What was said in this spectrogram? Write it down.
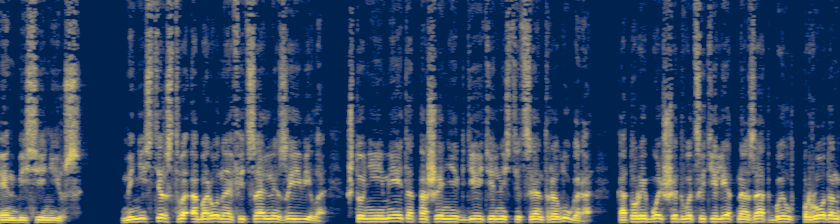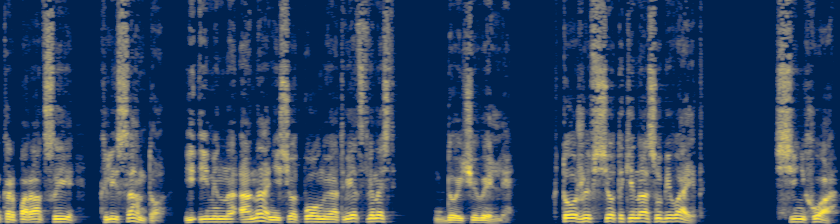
NBC News. Министерство обороны официально заявило, что не имеет отношения к деятельности Центра Лугара, который больше 20 лет назад был продан корпорации Клисанто, и именно она несет полную ответственность Дойче Велле. Кто же все-таки нас убивает? Синьхуа.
